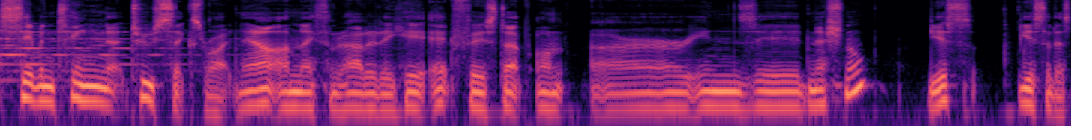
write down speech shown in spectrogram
Seventeen to six right now. I'm Nathan Rarere here at First Up on RNZ National. Yes, Yes, it is.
